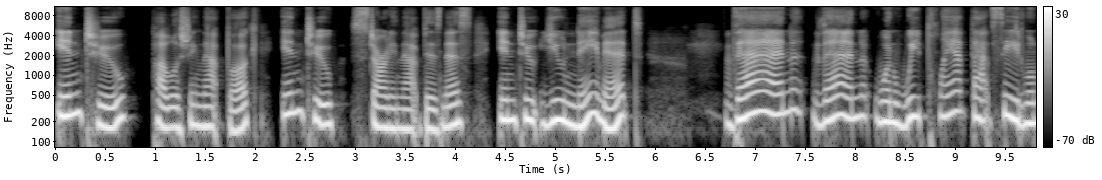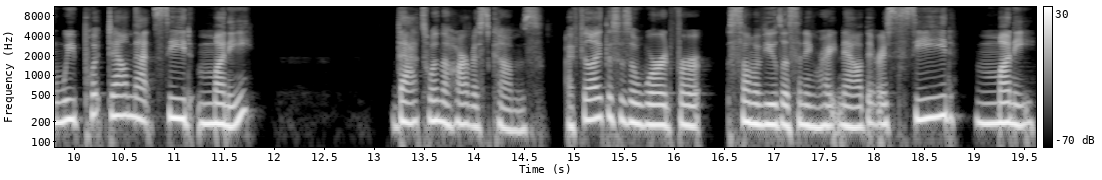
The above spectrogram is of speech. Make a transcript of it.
into publishing that book, into starting that business, into you name it. Then, then when we plant that seed, when we put down that seed money, that's when the harvest comes. I feel like this is a word for some of you listening right now. There is seed money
